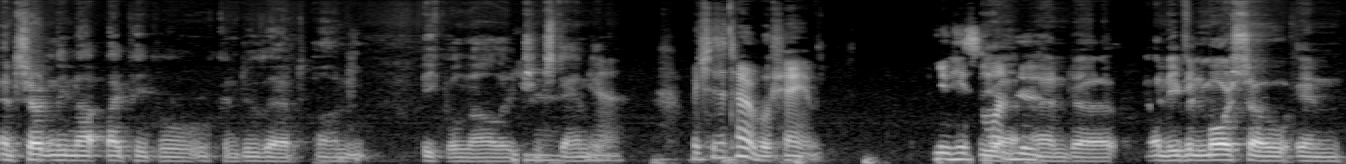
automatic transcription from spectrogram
and certainly not by people who can do that on equal knowledge yeah, and standing. Yeah, which is a terrible shame. I mean, he's yeah, who... and uh, and even more so in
